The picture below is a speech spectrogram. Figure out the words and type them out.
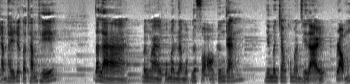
cảm thấy rất là thấm thía. Đó là bên ngoài của mình là một lớp vỏ cứng rắn, nhưng bên trong của mình thì lại rỗng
